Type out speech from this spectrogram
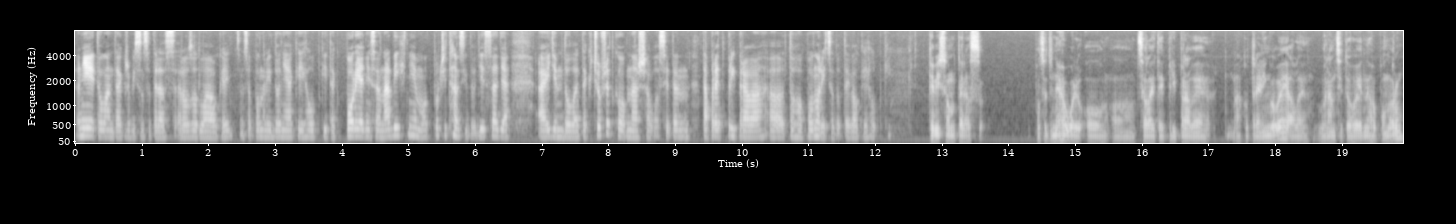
nie je to len tak, že by som sa teraz rozhodla, OK, chcem sa ponoriť do nejakej hĺbky, tak poriadne sa nadýchnem, odpočítam si do 10 a, a idem dole. Tak čo všetko obnáša vlastne ten, tá predpríprava uh, toho ponoriť sa do tej veľkej hĺbky? Keby som teraz v podstate nehovoril o, o celej tej príprave ako tréningovej, ale v rámci toho jedného ponoru,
